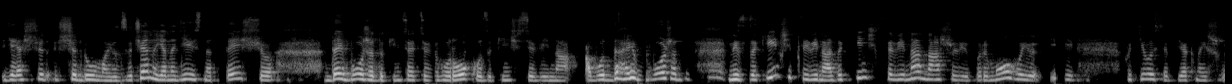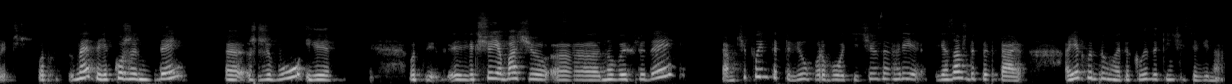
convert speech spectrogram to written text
Я ще, ще думаю, звичайно, я надіюсь на те, що дай Боже до кінця цього року закінчиться війна, або дай Боже не закінчиться війна, а закінчиться війна нашою перемогою, і хотілося б якнайшвидше. От знаєте, я кожен день е, живу, і от е, якщо я бачу е, нових людей, там чи по інтерв'ю по роботі, чи взагалі, я завжди питаю: а як ви думаєте, коли закінчиться війна?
